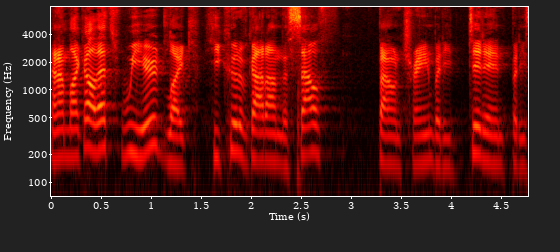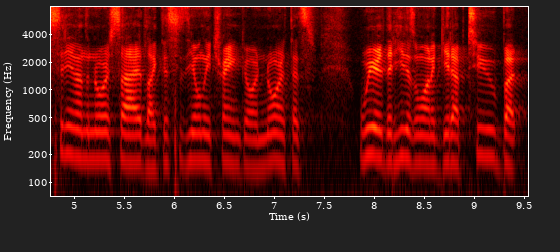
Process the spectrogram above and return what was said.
And I'm like, oh, that's weird. Like, he could have got on the southbound train, but he didn't. But he's sitting on the north side. Like, this is the only train going north. That's weird that he doesn't want to get up too, but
